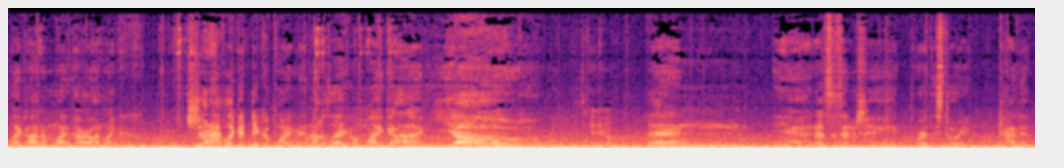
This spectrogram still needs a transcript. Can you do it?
like on a or on like." She should have like a dick appointment. I was like, "Oh my god, yo!" Damn. Then yeah, that's essentially where the story kind of.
